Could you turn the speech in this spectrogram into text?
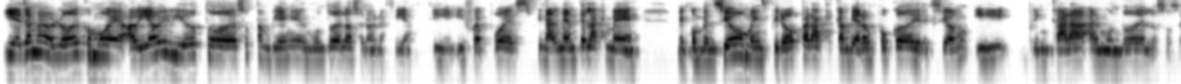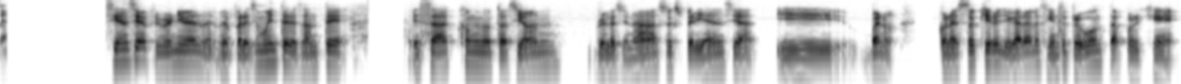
y ella me habló de cómo había vivido todo eso también en el mundo de la oceanografía. Y, y fue pues finalmente la que me, me convenció, me inspiró para que cambiara un poco de dirección y brincara al mundo de los océanos. Ciencia de primer nivel, me, parece muy interesante esa connotación relacionada a su experiencia y bueno, con esto quiero llegar a la siguiente pregunta porque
